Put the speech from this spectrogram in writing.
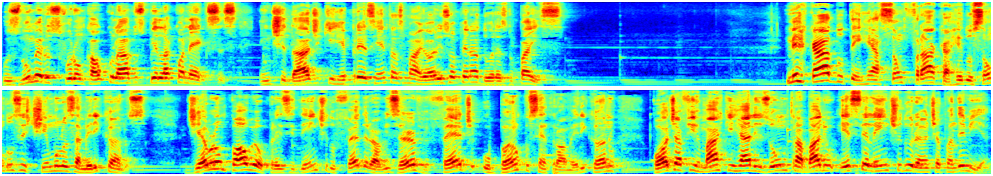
Os números foram calculados pela Conexis, entidade que representa as maiores operadoras do país. Mercado tem reação fraca à redução dos estímulos americanos. Jerome Powell, presidente do Federal Reserve, Fed, o Banco Central Americano, pode afirmar que realizou um trabalho excelente durante a pandemia.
